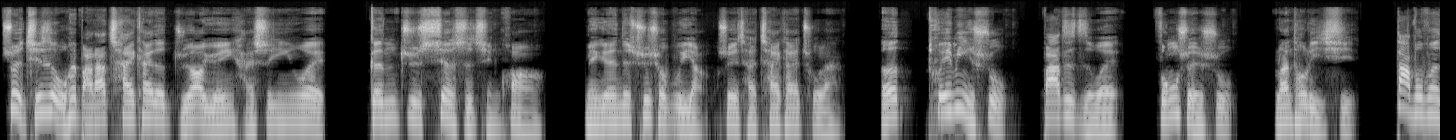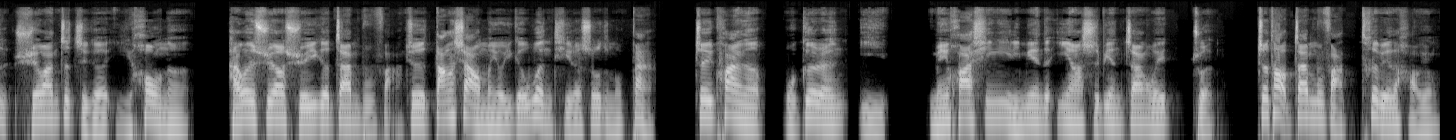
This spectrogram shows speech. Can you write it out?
所以，其实我会把它拆开的主要原因，还是因为根据现实情况，每个人的需求不一样，所以才拆开出来。而推命术、八字紫微、风水术、峦头理气，大部分学完这几个以后呢。还会需要学一个占卜法，就是当下我们有一个问题的时候怎么办这一块呢？我个人以梅花心意里面的阴阳十变占为准，这套占卜法特别的好用。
